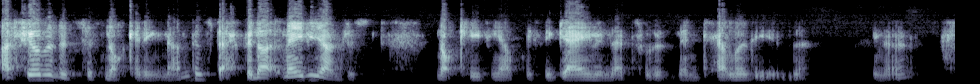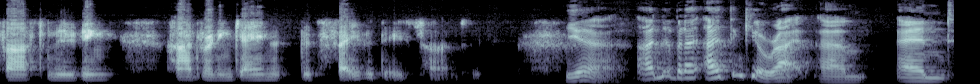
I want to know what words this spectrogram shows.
I feel that it's just not getting numbers back, but I, maybe I'm just not keeping up with the game and that sort of mentality and the you know fast moving, hard running game that, that's favoured these times. Yeah, I know, but I, I think you're right. Um, and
